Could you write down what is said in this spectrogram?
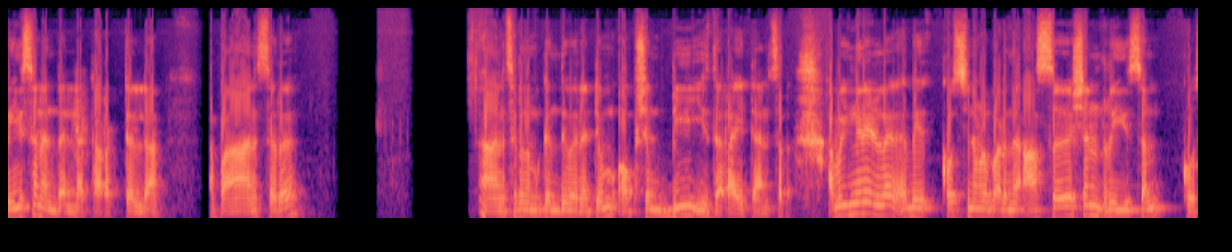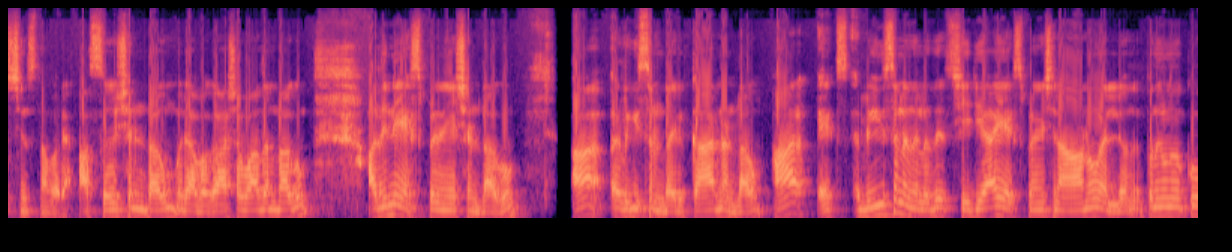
റീസൺ എന്തല്ല? കറക്റ്റ് അല്ല. ആൻസറ് ആൻസർ ആൻസർ നമുക്ക് എന്ത് പറ്റും option B is the right answer അപ്പോൾ ഇങ്ങനെയുള്ള ക്വസ്റ്റ്യൻ നമ്മൾ പറയുന്നത് അസേഷൻ റീസൺ ക്വസ്റ്റ്യൻസ് എന്ന് പറയാം. അസേഷൻ ഉണ്ടാകും ഒരു അവകാശവാദം ഉണ്ടാകും അതിന് എക്സ്പ്ലനേഷൻ ഉണ്ടാകും. ആ റീസൺ ഉണ്ടായി കാരണം ഉണ്ടാകും. ആ എക്സ് റീസൺ എന്നുള്ളത് ശരിയായ എക്സ്പ്ലനേഷൻ ആണോ അല്ലോ എന്ന് ഇപ്പോൾ നിങ്ങൾ നോക്കൂ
